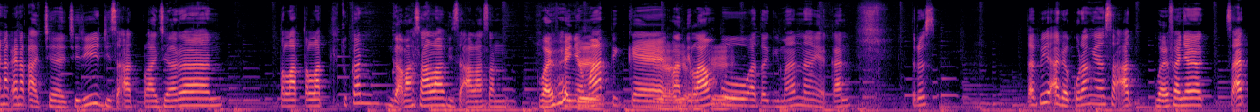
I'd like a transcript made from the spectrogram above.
enak-enak aja. Jadi di saat pelajaran telat-telat gitu kan nggak masalah bisa alasan wifi-nya Oke. mati kayak Iya, mati iya, lampu atau gimana ya kan? Terus tapi ada kurangnya saat wifi-nya saat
